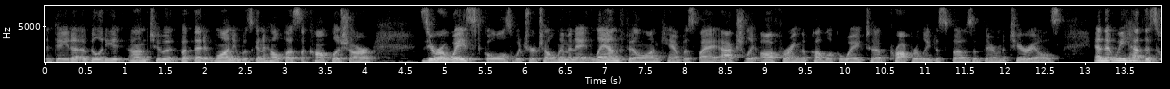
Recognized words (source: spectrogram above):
the data ability um, to it, but that it one, it was going to help us accomplish our zero waste goals, which are to eliminate landfill on campus by actually offering the public a way to properly dispose of their materials. And that we had this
